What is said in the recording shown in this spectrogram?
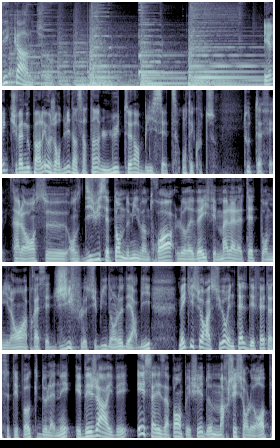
di calcio. Eric, tu vas nous parler aujourd'hui d'un certain Luther Blissett. On t'écoute. Tout à fait. Alors, en ce, en ce 18 septembre 2023, le réveil fait mal à la tête pour Milan après cette gifle subie dans le derby, mais qui se rassure, une telle défaite à cette époque de l'année est déjà arrivée et ça les a pas empêchés de marcher sur l'Europe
